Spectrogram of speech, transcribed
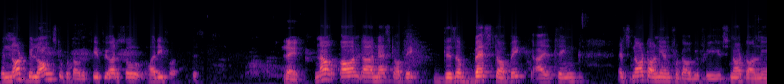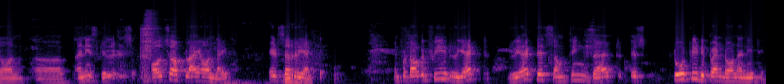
You not belongs to photography if you are so hurry for this. Right. Now on uh, next topic. This is a best topic i think it's not only on photography it's not only on uh, any skill it's also apply on life. It's a mm-hmm. react. In photography react react is something that is totally depend on anything.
